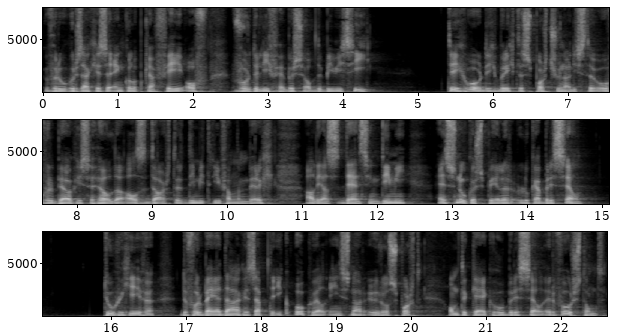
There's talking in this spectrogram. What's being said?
Vroeger zag je ze enkel op café of, voor de liefhebbers, op de BBC. Tegenwoordig berichten sportjournalisten over Belgische helden als darter Dimitri van den Berg, alias Dancing Dimi, en snoekerspeler Luca Bressel. Toegegeven, de voorbije dagen zapte ik ook wel eens naar Eurosport om te kijken hoe Bressel ervoor stond.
